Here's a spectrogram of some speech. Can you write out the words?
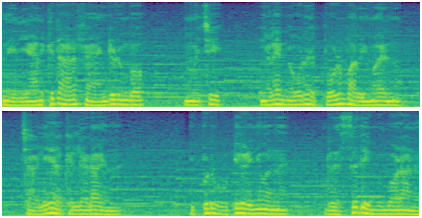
നിര്യാണിക്ക് താഴെ ഫാന്റ് ഇടുമ്പോ ഉമ്മച്ചി നിങ്ങൾ എന്നോട് എപ്പോഴും പറയുമായിരുന്നു ചളിയാക്കല്ലടാ എന്ന്. ഇപ്പൊ ഡ്യൂട്ടി കഴിഞ്ഞ് വന്ന് ഡ്രസ്സ് തിരുമ്പുമ്പോഴാണ്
